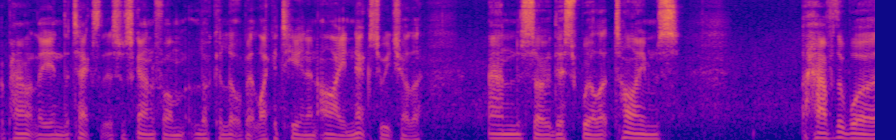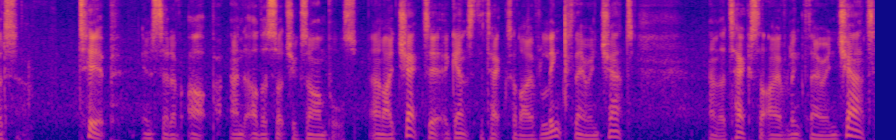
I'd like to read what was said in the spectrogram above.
apparently in the text that this was scanned from look a little bit like a T and an I next to each other, and so this will at times have the word tip instead of up, and other such examples. And I checked it against the text that I've linked there in chat, and the text that I have linked there in chat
